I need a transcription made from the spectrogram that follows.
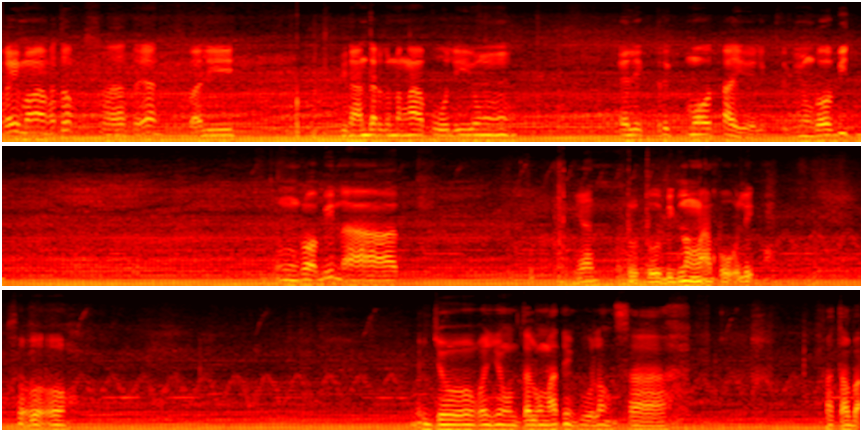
Okay mga katok, sa ayan, bali pinandar ko na nga po uli yung electric motor, ay electric, yung Robin. Yung Robin at yan, tutubig na nga po uli so medyo yung talong natin kulang sa pataba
